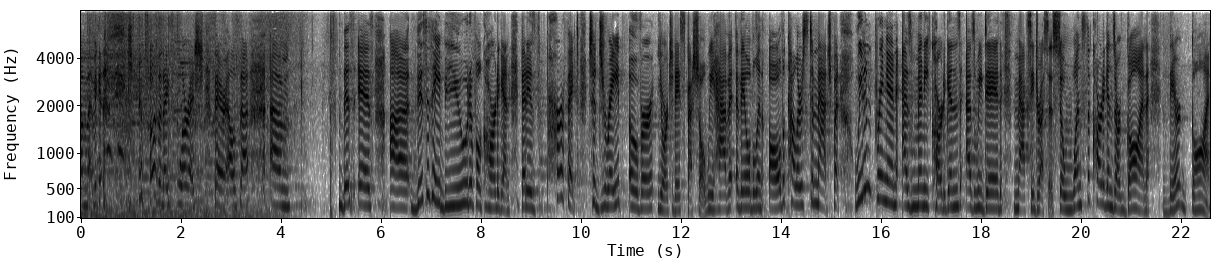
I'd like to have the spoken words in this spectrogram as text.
Um, because that was a nice flourish there, Elsa. Um, this is, uh, this is a beautiful cardigan that is perfect to drape over your today's special. We have it available in all the colors to match, but we didn't bring in as many cardigans as we did maxi dresses. So once the cardigans are gone, they're gone.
